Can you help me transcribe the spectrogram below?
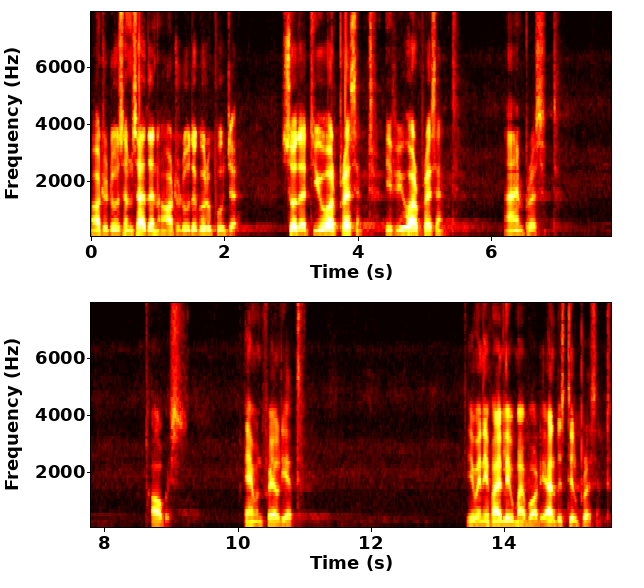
or to do some sadhana or to do the Guru Puja, so that you are present. If you are present, I am present, always. I haven't failed yet. Even if I leave my body, I'll be still present.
